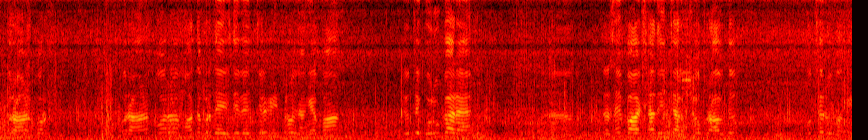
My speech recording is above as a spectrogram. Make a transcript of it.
ਬੁਰਾਨਪੁਰ ਨੂੰ। ਬੁਰਾਨਪੁਰ ਮੱਧ ਪ੍ਰਦੇਸ਼ ਦੇ ਵਿੱਚ ਐਂਟਰ ਹੋ ਜਾਾਂਗੇ ਆਪਾਂ ਤੇ ਉੱਥੇ ਗੁਰੂ ਘਰ ਹੈ। ਦਸਵੇਂ ਪਾਤਸ਼ਾਹ ਦੀ ਚਰਚੋ ਪ੍ਰਾਪਤ ਉੱਥੇ ਰੁਕਾਂਗੇ।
